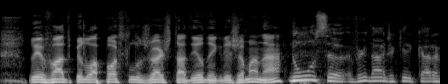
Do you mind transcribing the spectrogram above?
levado pelo apóstolo Jorge Tadeu da Igreja Maná. Nossa, é verdade, aquele cara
